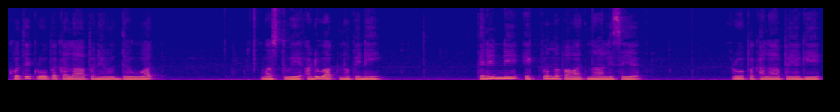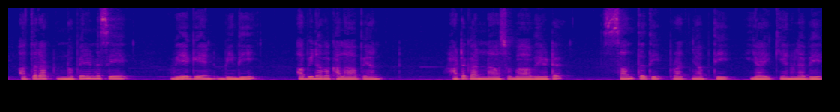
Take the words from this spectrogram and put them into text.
කොතෙක් රූප කලාප නිරුද්ධ වුවත් වස්තුවේ අඩුවක් නොපෙනේ. පෙනෙන්නේ එක්වම පවත්නා ලෙසය. රූප කලාපයගේ අතරක් නොපෙනෙනසේ වේගයෙන් බිඳී අභිනව කලාපයන් හටගන්නා ස්වභාවයට සන්තති ප්‍රඥප්ති යයි කියනු ලැබේ.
